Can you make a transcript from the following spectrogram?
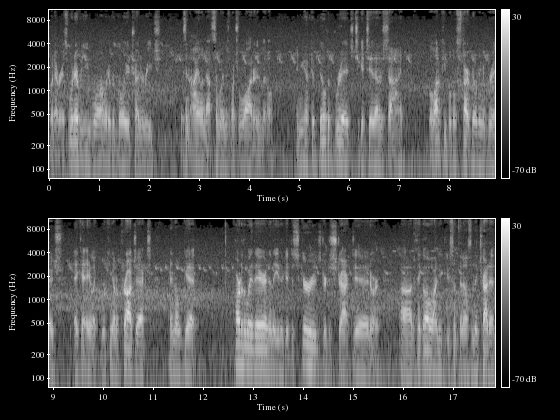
whatever it's whatever you want, whatever goal you're trying to reach. There's an island out somewhere. There's a bunch of water in the middle, and you have to build a bridge to get to the other side. A lot of people will start building a bridge, aka like working on a project, and they'll get part of the way there, and then they either get discouraged or distracted, or uh, they think, oh, I need to do something else, and they try to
